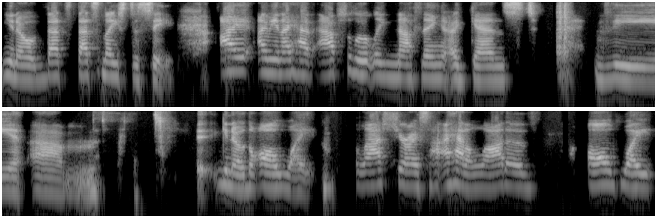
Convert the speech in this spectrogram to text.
you know that's that's nice to see i i mean i have absolutely nothing against the um eh, you know the all white last year i saw i had a lot of all white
